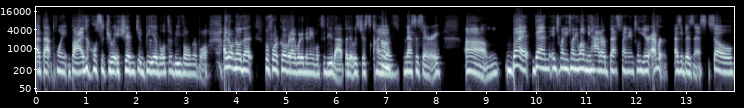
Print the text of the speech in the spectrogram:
at that point by the whole situation to be able to be vulnerable. I don't know that before COVID I would have been able to do that, but it was just kind Huh. of necessary. Um, but then in 2021, we had our best financial year ever as a business. So,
